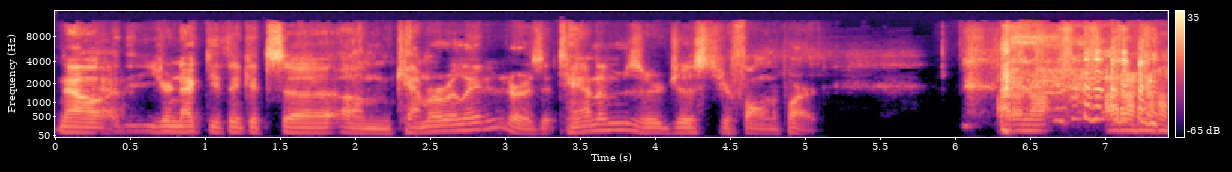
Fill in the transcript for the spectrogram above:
now Yeah. your neck do you think it's uh, um, camera related or is it tandems or just you're falling apart I don't know. I don't know.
